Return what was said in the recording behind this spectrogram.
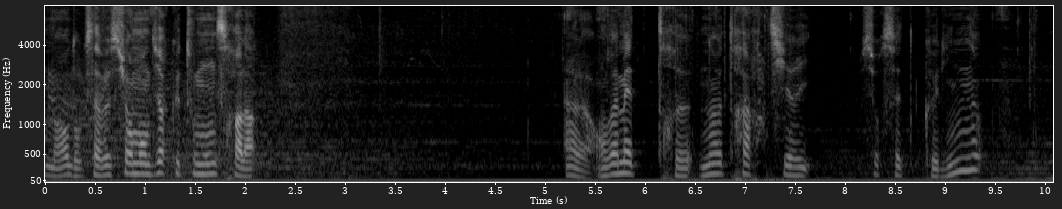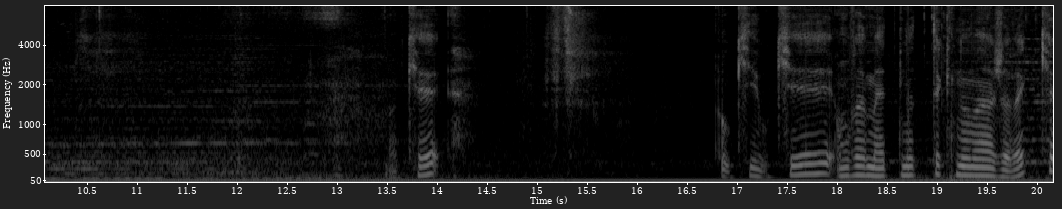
Non, donc ça veut sûrement dire que tout le monde sera là. Alors, on va mettre notre artillerie sur cette colline. Ok. Ok, ok. On va mettre notre technomage avec.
